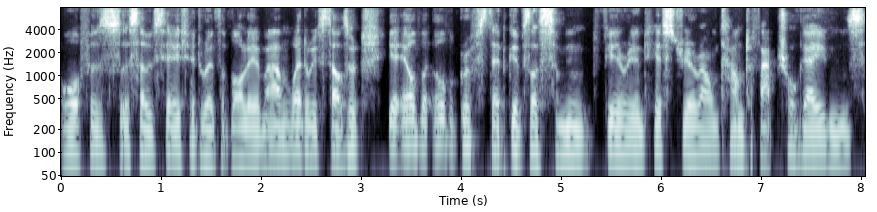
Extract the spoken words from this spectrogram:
authors associated with the volume. And where do we start? So, yeah, Ylva, Ylva Grufstedt gives us some theory and history around counterfactual games.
